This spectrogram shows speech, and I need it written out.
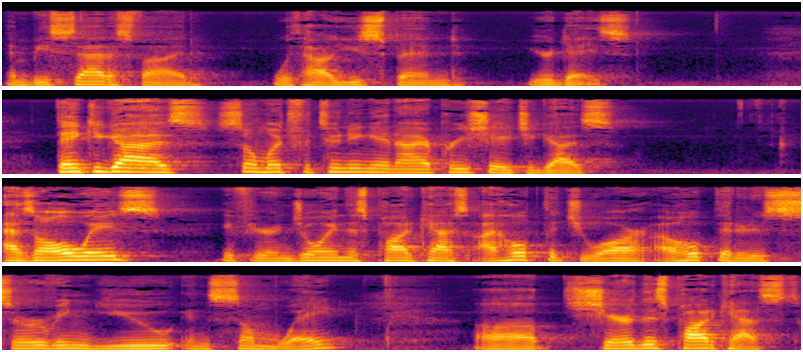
and be satisfied with how you spend your days. Thank you guys so much for tuning in. I appreciate you guys. As always, if you're enjoying this podcast, I hope that you are. I hope that it is serving you in some way. Uh, share this podcast,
